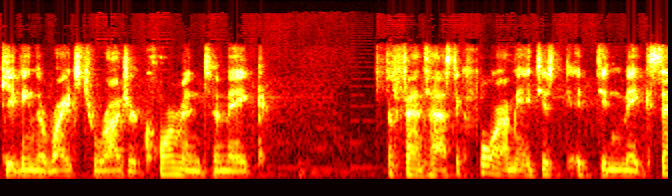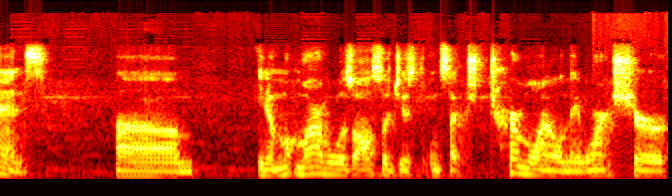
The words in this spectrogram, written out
giving the rights to Roger Corman to make the Fantastic Four. I mean, it just it didn't make sense. Um, you know, Marvel was also just in such turmoil, and they weren't sure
